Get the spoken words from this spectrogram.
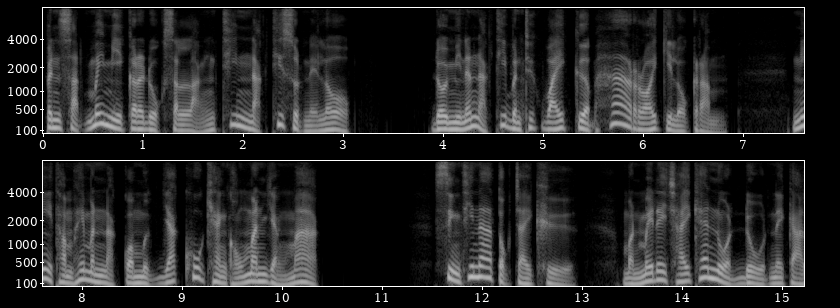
เป็นสัตว์ไม่มีกระดูกสันหลังที่หนักที่สุดในโลก โดยมีน้ำหนักที่บันทึกไว้เกือบ 500 กิโลกรัม นี่ทำให้มันหนักกว่าหมึกยักษ์คู่แข่งของมันอย่างมาก สิ่งที่น่าตกใจคือ มันไม่ได้ใช้แค่หนวดดูดในการ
